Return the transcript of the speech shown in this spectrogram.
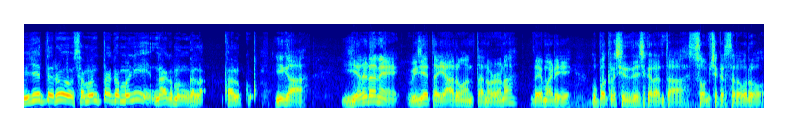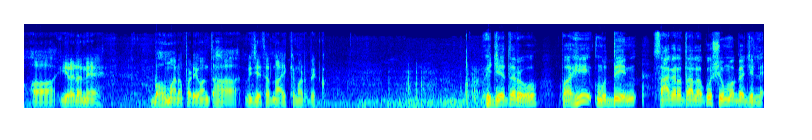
ವಿಜೇತರು ಸಮಂತ ಕಮಣಿ ನಾಗಮಂಗಲ ತಾಲೂಕು. ಈಗ ಎರಡನೇ ವಿಜೇತ ಯಾರು ಅಂತ ನೋಡೋಣ. ದಯಮಾಡಿ ಉಪಕೃಷಿ ನಿರ್ದೇಶಕರಂತ ಸೋಮಶೇಖರ್ ಸರ್ ಅವರು ಎರಡನೇ ಬಹುಮಾನ ಪಡೆಯುವಂತಹ ವಿಜೇತರನ್ನ ಆಯ್ಕೆ ಮಾಡಬೇಕು. ವಿಜೇತರು ಪಹಿ ಮುದ್ದೀನ್ ಸಾಗರ ತಾಲೂಕು ಶಿವಮೊಗ್ಗ ಜಿಲ್ಲೆ.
